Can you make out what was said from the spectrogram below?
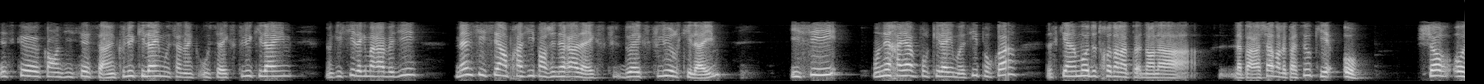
Est-ce que quand on dit c'est, ça inclut kilaim ou ça, ou ça exclut kilaim? Donc ici, la Gemara avait dit, même si c'est un principe en général, doit exclure kilaim, ici, on est chayav pour kilaim aussi. Pourquoi? Parce qu'il y a un mot de trop dans la, dans la, la paracha, dans le passage qui est o. Shor o,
